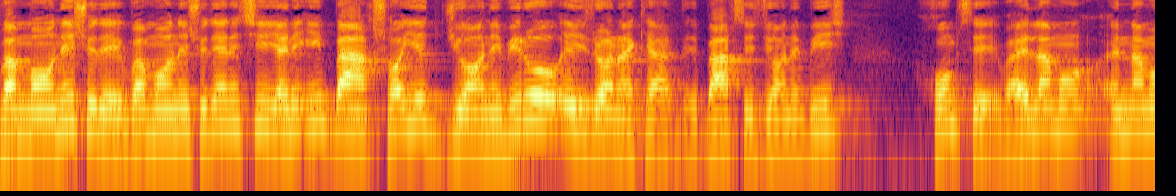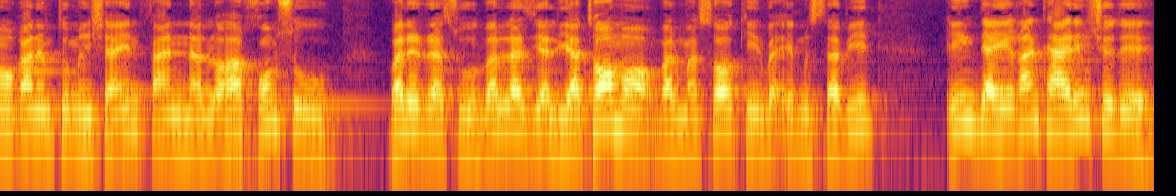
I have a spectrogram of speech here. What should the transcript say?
و مانع شده و مانع شده یعنی چی؟ یعنی این بخش های جانبی رو اجرا نکرده. بخش جانبیش خمسه. و انما غنمتم من شئین فان الله خمسه. ولی رسول ولی الیتاما و المساکین و ابن السبیل. این دقیقا تعریف شده.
